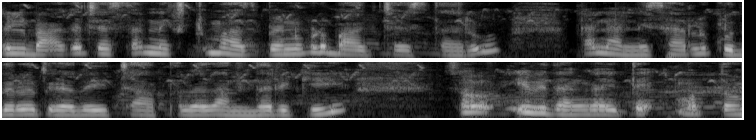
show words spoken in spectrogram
వీళ్ళు బాగా చేస్తారు. నెక్స్ట్ మా హస్బెండ్ కూడా బాగా చేస్తారు. కానీ అన్నిసార్లు కుదరదు కదా ఈ చేపలు అందరికీ. సో ఈ విధంగా అయితే మొత్తం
